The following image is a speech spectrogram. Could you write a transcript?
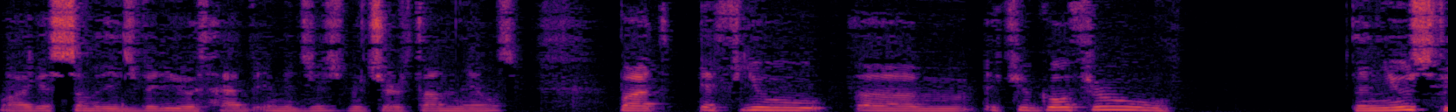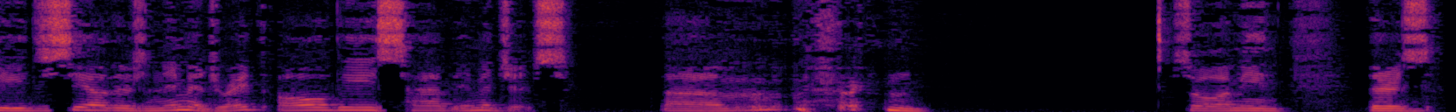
well I guess some of these videos have images which are thumbnails. But if you um if you go through the news feed you see how there's an image right? All these have images. Um so I mean there's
